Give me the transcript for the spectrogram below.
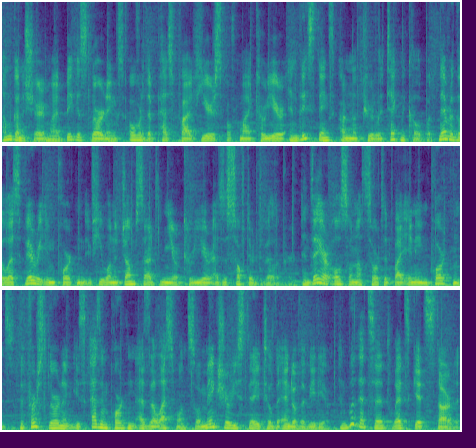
I'm gonna share my biggest learnings over the past 5 years of my career and these things are not purely technical but nevertheless very important if you want to jumpstart in your career as a software developer. And they are also not sorted by any importance. The first learning is as important as the last one so make sure you stay till the end of the video. And with that said, let's get started.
